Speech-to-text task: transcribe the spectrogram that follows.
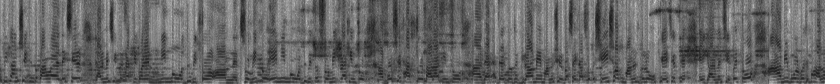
অধিকাংশই কিন্তু বাংলাদেশের গার্মেন্ট শিল্পে চাকরি করেন নিম্ন মধ্যবিত্ত শ্রমিক। তো এই নিম্ন মধ্যবিত্ত শ্রমিকরা কিন্তু বসে থাকতো, তারা কিন্তু দেখা যায় তো যে গ্রামে মানুষের বাসায় কাজ করতো। সেই সব মানুষগুলো উঠে এসেছে এই গার্মেন্ট শিল্পে। তো আমি বলব যে ভালো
